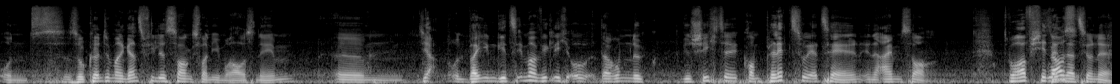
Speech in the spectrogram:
Und so könnte man ganz viele Songs von ihm rausnehmen. Ähm, ja, und bei ihm geht es immer wirklich darum, eine Geschichte komplett zu erzählen in einem Song. Worauf ich hinaus, Sensationell.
